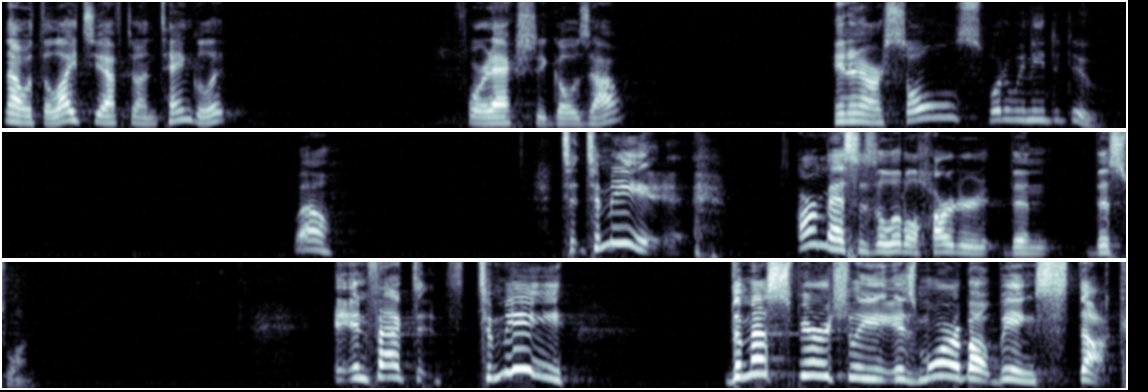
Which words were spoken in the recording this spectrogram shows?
Now, with the lights, you have to untangle it before it actually goes out. And in our souls, what do we need to do? Well, to, to me, our mess is a little harder than this one. In fact, to me, the mess spiritually is more about being stuck.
